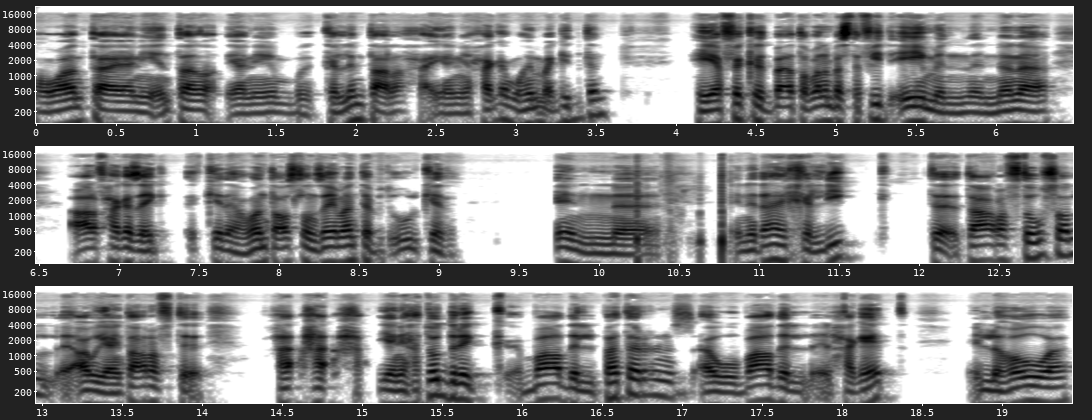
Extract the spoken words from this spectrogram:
هو أنت يعني أنت يعني اتكلمت على يعني حاجة مهمة جدا. هي فكرة بقى طب أنا بستفيد إيه من إن أنا أعرف حاجة زي كده؟ هو أنت أصلا زي ما أنت بتقول كده إن إن ده هيخليك تعرف توصل أو يعني تعرف ت... ح... ح... يعني هتدرك بعض الباترنز أو بعض الحاجات اللي هو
